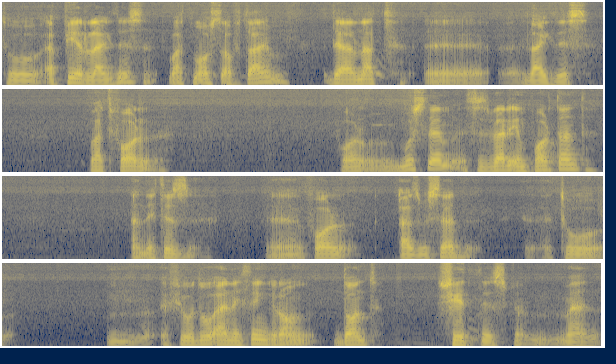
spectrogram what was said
to appear like this, but most of time they are not uh, like this. But for for Muslim, it is very important, and it is uh, for, as we said, to if you do anything wrong, don't cheat this man,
